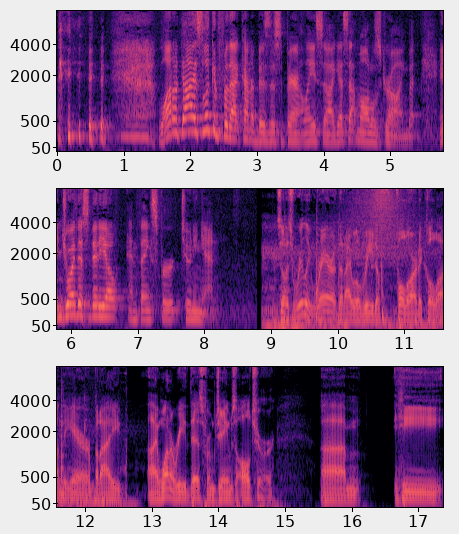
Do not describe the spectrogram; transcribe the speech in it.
a lot of guys looking for that kind of business apparently, so I guess that model's growing. But enjoy this video and thanks for tuning in. So it's really rare that I will read a full article on the air, but I I want to read this from James Altucher. Um, he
